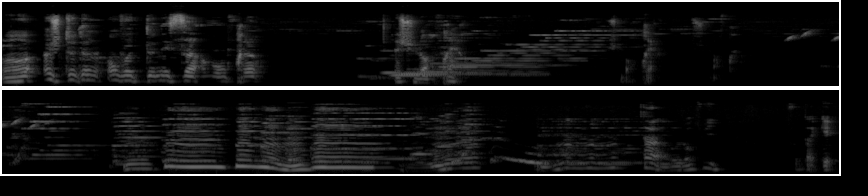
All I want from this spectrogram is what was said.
Oh, je te donne, on va te donner ça, mon frère. Je suis leur frère. Ah, aujourd'hui, faut attaquer.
